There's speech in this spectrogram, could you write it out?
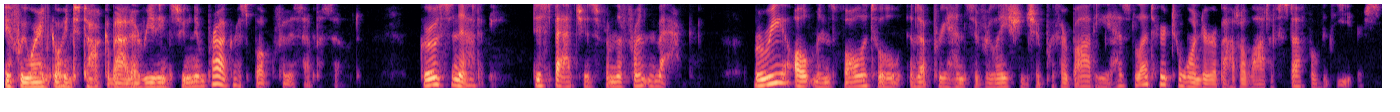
if we weren't going to talk about a reading soon in progress book for this episode Gross Anatomy Dispatches from the Front and Back. Maria Altman's volatile and apprehensive relationship with her body has led her to wonder about a lot of stuff over the years.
